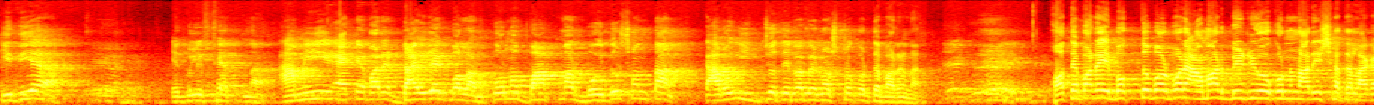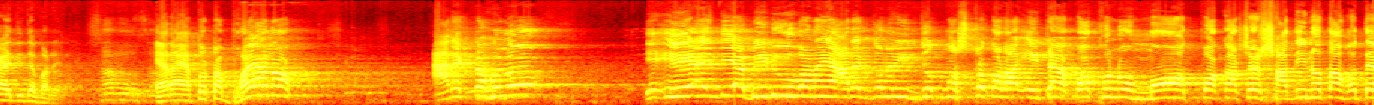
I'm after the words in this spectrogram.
কি দিয়া? এগুলি ফেতনা। আমি একেবারে ডাইরেক্ট বললাম কোন বাপ মার বৈধ সন্তান কারও ইজ্জত এভাবে নষ্ট করতে পারে না। হতে পারে এই বক্তব্যের পরে আমার ভিডিও কোনো নারীর সাথে লাগাই দিতে পারে। এরা এতটা ভয়ানক। আরেকটা হলো এআই দিয়া ভিডিও বানায় আরেকজনের ইজ্জত নষ্ট করা এটা কখনো মত প্রকাশের স্বাধীনতা হতে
